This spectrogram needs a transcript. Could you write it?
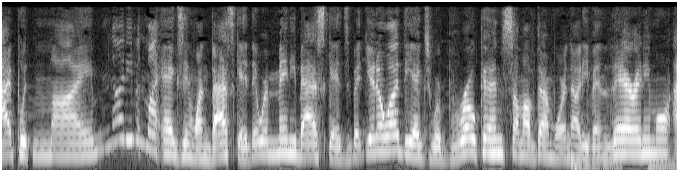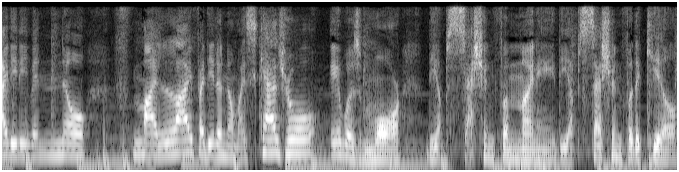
I put my, not even my eggs in one basket. There were many baskets, but you know what? The eggs were broken. Some of them were not even there anymore. I didn't even know my life. I didn't know my schedule. It was more the obsession for money, the obsession for the kill,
